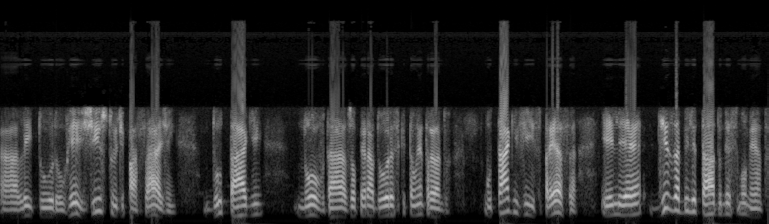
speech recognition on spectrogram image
a leitura, o registro de passagem do tag novo, das operadoras que estão entrando. O tag via expressa, ele é desabilitado nesse momento.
